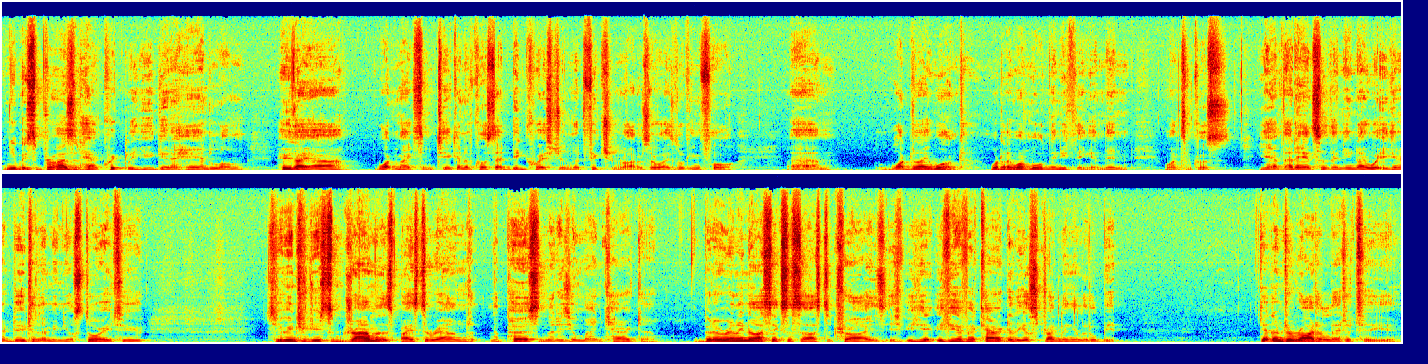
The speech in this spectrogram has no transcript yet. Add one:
and you'll be surprised at how quickly you get a handle on who they are, what makes them tick, and of course, that big question that fiction writers are always looking for um, what do they want? What do they want more than anything? And then once, of course, you have that answer, then you know what you're going to do to them in your story to to introduce some drama that's based around the person that is your main character. But a really nice exercise to try is if you, if you have a character that you're struggling a little bit, get them to write a letter to you,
